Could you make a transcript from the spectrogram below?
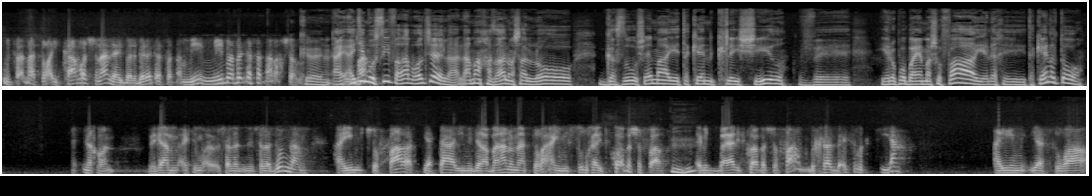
זה מצד מהתורה, עיקר ראש שנה לבלבל את השטן, מי מי יבלבל את השטן עכשיו? כן? הייתי מוסיף, הרב, עוד שאלה. למה חז"ל למשל לא גזרו, שמא יתקן כלי שיר, ויהיה לו פה בעיה עם השופר, ילך יתקן אותו? נכון, וגם הייתי רוצה לדון גם, האם שופר, התקיעתה היא מדי רבנן או מהתורה, האם איסור בכלל לתקוע בשופר. האם יש בעיה לתקוע בשופר, בכלל בעצם התקיעה, האם היא אסורה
